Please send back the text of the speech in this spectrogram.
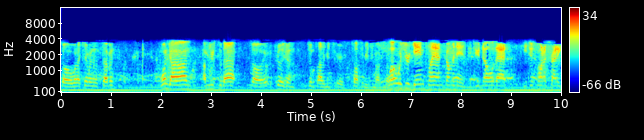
So when I came in in the seventh, one guy on, I'm used to that. So it really yeah. Didn't didn't me too, or fluster me too much. So. What was your game plan coming in? Did you know that you just want to try to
